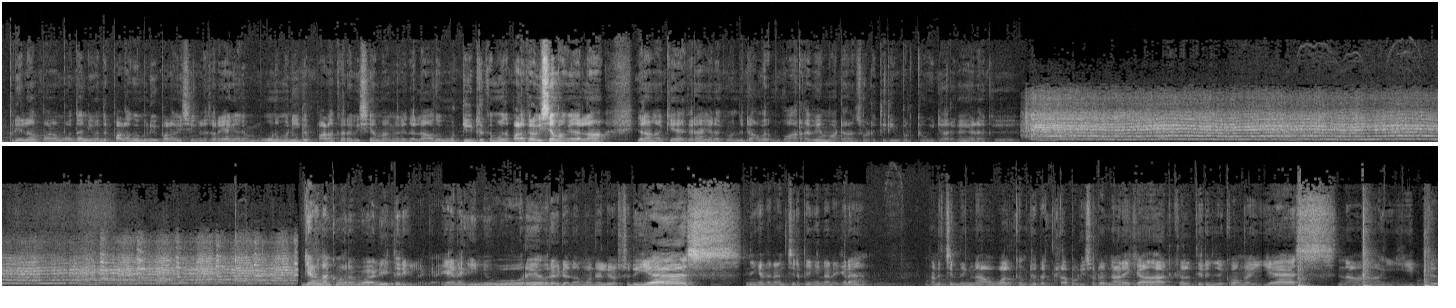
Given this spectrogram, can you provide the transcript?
இப்படியெல்லாம் பண்ணும்போது தான் நீ வந்து பழக முடியும் பல விஷயங்களை. சொல்கிறேன் ஏங்க மூணு மணிக்கு பழக்கிற விஷயமாங்க இதெல்லாம். அதுவும் முட்டிகிட்டு இருக்கும் போது பழக்கிற விஷயமாங்க இதெல்லாம். இதெல்லாம் நான் கேட்குறேன். எனக்கு வந்துட்டு அவர் வரவே மாட்டாருன்னு சொல்லிட்டு திரும்பி போட்டு தூங்கிட்டாருங்க. எனக்கு எனக்கு வர வழி தெரியலங்க. எனக்கு இன்னும் ஒரே ஒரு ஐடியா தான் மண்டையில் யோசிச்சது. எஸ் நீங்கள் அதை நினச்சிருப்பீங்கன்னு நினைக்கிறேன். நினச்சிருந்தீங்கன்னா வெல்கம் டு த கிளப் அப்படி சொல்லிட்டு நினைக்காத ஆட்கள் தெரிஞ்சுக்கோங்க. எஸ் நான் இது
